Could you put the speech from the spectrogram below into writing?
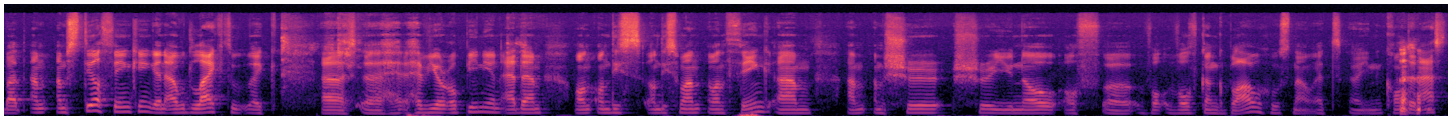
But i'm i'm still thinking and i would like to like uh, uh, have your opinion adam on on this on this one one thing. Um I'm, I'm sure sure you know of uh, Wolfgang Blau, who's now at uh, in Condé Nast.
